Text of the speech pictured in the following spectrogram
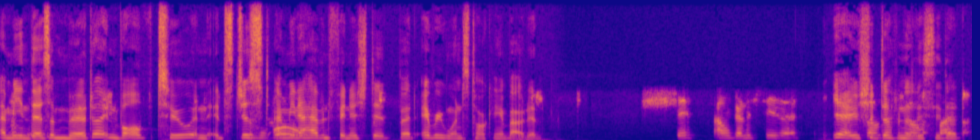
I mean, there's a murder involved too, and it's just. I mean, I haven't finished it, but everyone's talking about it. Shit, I'm gonna see that. Yeah, you should so definitely see fun. that.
